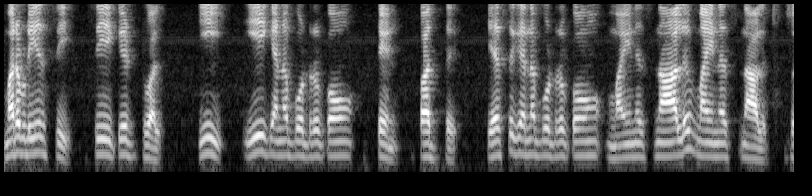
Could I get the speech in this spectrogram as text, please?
மறுபடியும் சி சிக்கு டுவெல் இ e, இக்கு e என்ன போட்டிருக்கோம்? டென் பத்து. எஸ்ஸுக்கு என்ன போட்டிருக்கோம்? மைனஸ் நாலு மைனஸ் நாலு. ஸோ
